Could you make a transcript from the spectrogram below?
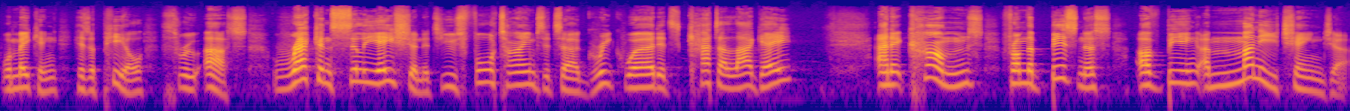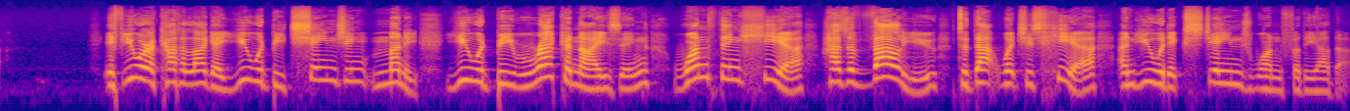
were making his appeal through us. Reconciliation, it's used four times. It's a Greek word, it's katalage, and it comes from the business of being a money changer. If you were a katalage, you would be changing money. You would be recognizing one thing here has a value to that which is here, and you would exchange one for the other.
